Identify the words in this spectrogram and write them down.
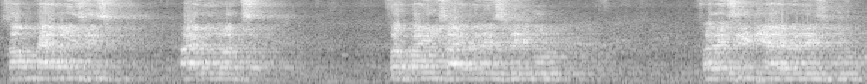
some paralysis, Ayurveda works. For piles, Ayurveda is very good. For acidity, Ayurveda is good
